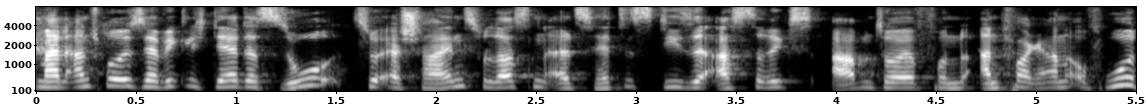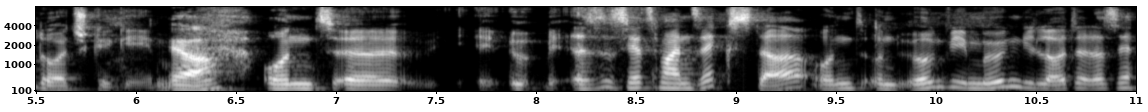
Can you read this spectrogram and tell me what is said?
mein Anspruch ist ja wirklich der, das so zu erscheinen zu lassen, als hätte es diese Asterix-Abenteuer von Anfang an auf Ruhrdeutsch gegeben. Ja. Und äh, es ist jetzt mein Sechster und, und irgendwie mögen die Leute das ja.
